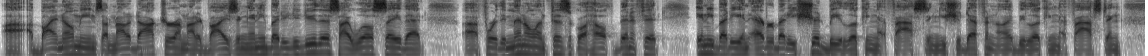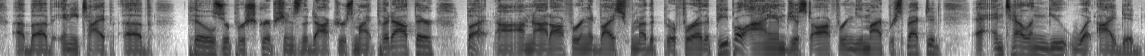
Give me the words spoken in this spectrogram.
uh, by no means, I'm not a doctor. I'm not advising anybody to do this. I will say that uh, for the mental and physical health benefit, anybody and everybody should be looking at fasting. You should definitely be looking at fasting above any type of pills or prescriptions the doctors might put out there. But uh, I'm not offering advice from other for other people. I am just offering you my perspective and telling you what I did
